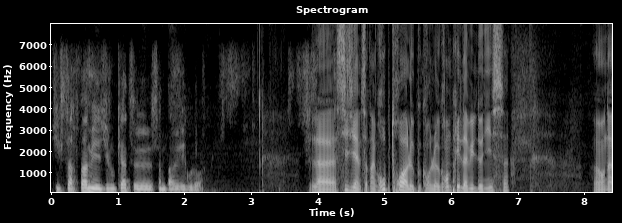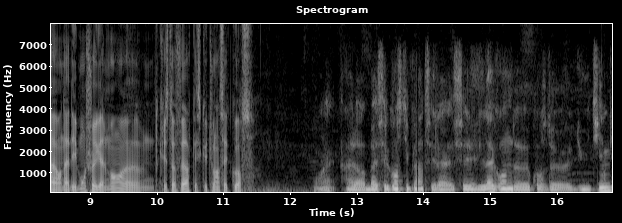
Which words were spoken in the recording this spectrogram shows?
Kickstar Femme et Gilou 4, ça me paraît rigolo. La sixième, c'est un groupe 3, le, Grand Prix de la ville de Nice. on, a, on a des bons chevaux également. Christopher, qu'est-ce que tu vois dans cette course? Ouais. Alors, bah, c'est le grand steeple, hein. c'est la, la, grande course de, du meeting.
